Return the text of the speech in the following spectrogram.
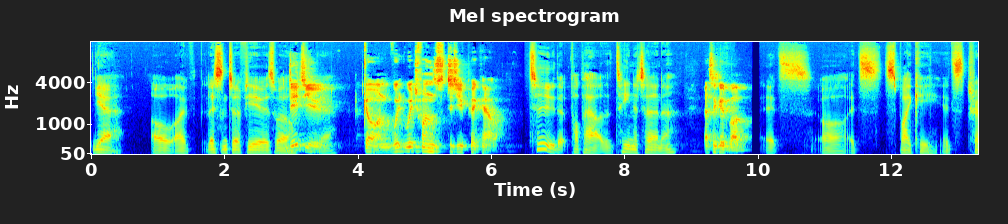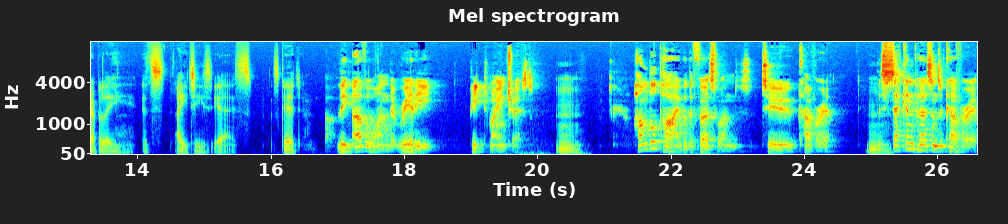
Yeah. Oh, I've listened to a few as well. Did you? Yeah. Go on. Which, which ones did you pick out? two that pop out. Tina Turner. That's a good one. It's oh, it's spiky. It's trebly. It's eighties. Yeah, it's it's good. The other one that really piqued my interest. Hmm. Humble Pie were the first ones to cover it. Hmm. The second person to cover it,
